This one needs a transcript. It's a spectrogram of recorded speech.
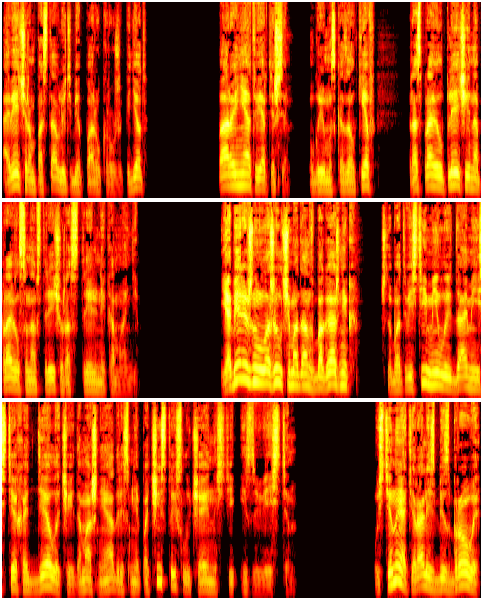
а вечером поставлю тебе пару кружек. Идет? Парой не отвертишься, угрюмо сказал Кеф, расправил плечи и направился навстречу расстрельной команде. Я бережно уложил чемодан в багажник, чтобы отвезти милой даме из тех отдела, чей домашний адрес мне по чистой случайности известен. У стены отирались безбровы,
